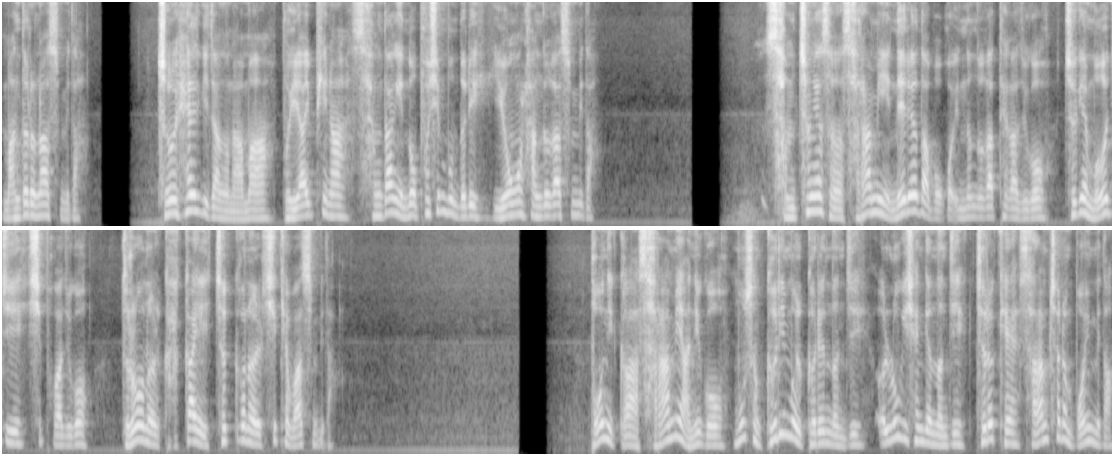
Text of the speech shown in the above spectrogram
만들어 놨습니다. 저 헬기장은 아마 VIP나 상당히 높으신 분들이 이용을 한 것 같습니다. 3층에서 사람이 내려다보고 있는 것 같아가지고 저게 뭐지 싶어가지고 드론을 가까이 접근을 시켜봤습니다. 보니까 사람이 아니고 무슨 그림을 그렸는지 얼룩이 생겼는지 저렇게 사람처럼 보입니다.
